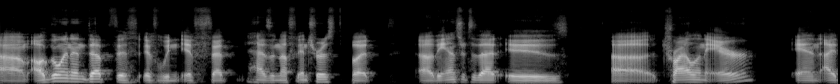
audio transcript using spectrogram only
Um, I'll go in in depth if if we if that has enough interest. But uh, the answer to that is uh, trial and error. And I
